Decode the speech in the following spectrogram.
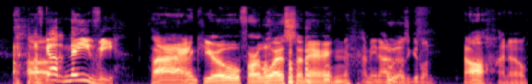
I've got a navy. Thank you for listening. I mean, I Ooh, know. that was a good one. Oh, I know.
